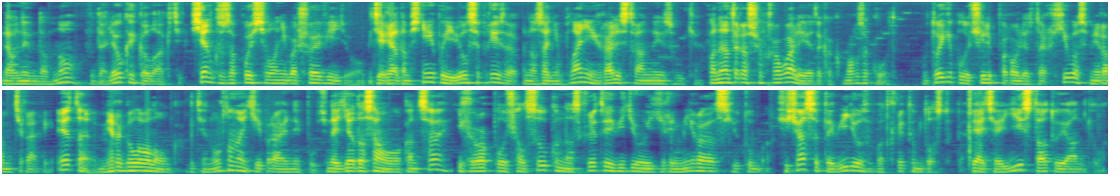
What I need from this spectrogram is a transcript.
Давным-давно, в далекой галактике, Сенку запостила небольшое видео, где рядом с ней появился призрак, а на заднем плане играли странные звуки. Фанаты расшифровали это как морзе-код. В итоге получили пароль от архива с миром террарии. Это мир головоломка, где нужно найти правильный путь. Дойдя до самого конца, игрок получал ссылку на скрытое видео Еремира с ютуба. Сейчас это видео в открытом доступе. 5 ID статуи ангела.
